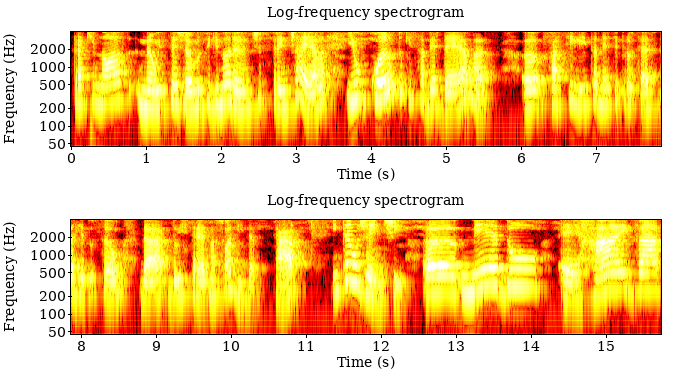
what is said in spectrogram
para que nós não estejamos ignorantes frente a ela e o quanto que saber delas uh, facilita nesse processo da redução da, do estresse na sua vida, tá? Então, gente, uh, medo, é, raiva,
